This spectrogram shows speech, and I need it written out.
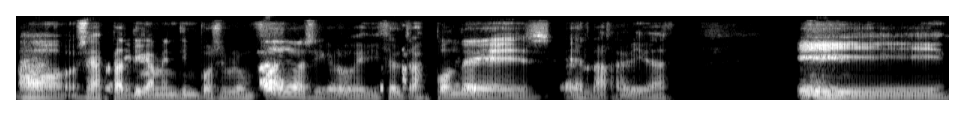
no, o sea, es prácticamente imposible un fallo, así que lo que dice el transponder es, es la realidad. Y.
